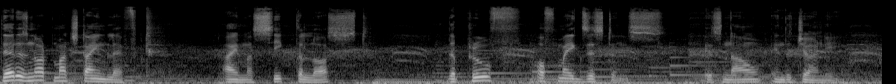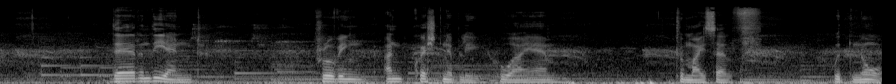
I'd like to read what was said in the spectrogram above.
There is not much time left. I must seek the lost. The proof of my existence is now in the journey. There, in the end, proving unquestionably who I am to myself, with no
